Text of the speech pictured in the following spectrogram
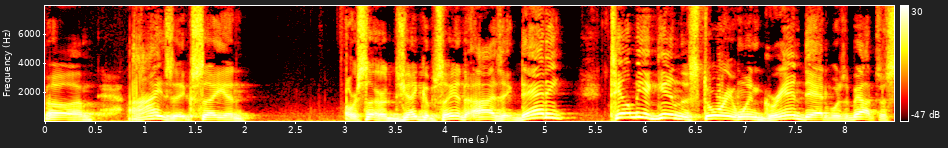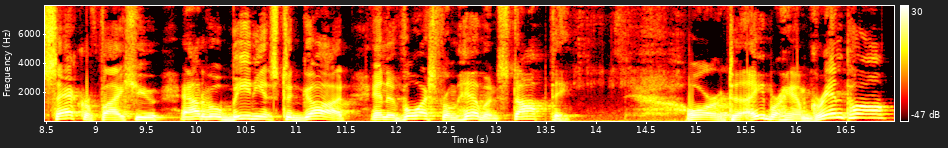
uh, Isaac saying, or, or Jacob saying to Isaac, Daddy, Tell me again the story when granddad was about to sacrifice you out of obedience to God and a voice from heaven stopped him. Or to Abraham, Grandpa,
